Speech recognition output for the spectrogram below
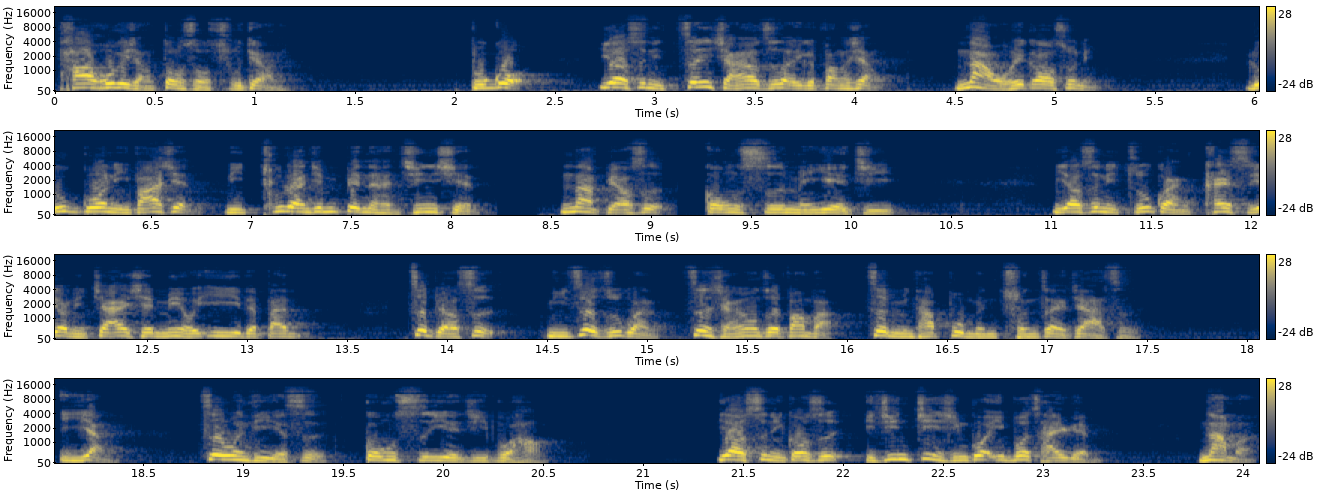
他会不会想动手除掉你？不过，要是你真想要知道一个方向，那我会告诉你：如果你发现你突然间变得很清闲，那表示公司没业绩；要是你主管开始要你加一些没有意义的班，这表示你这主管正想用这方法证明他部门存在价值。一样，这问题也是公司业绩不好。要是你公司已经进行过一波裁员，那么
